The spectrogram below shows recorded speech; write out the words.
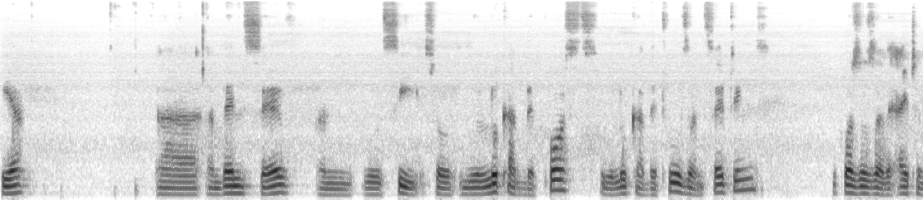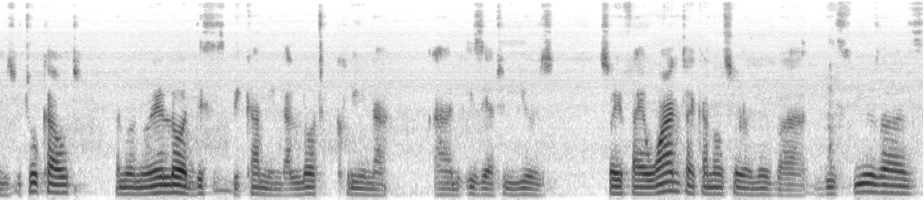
here. Uh, and then save and we'll see. So we'll look at the posts we'll look at the tools and settings because those are the items we took out and when we reload this is becoming a lot cleaner and easier to use. So if I want I can also remove uh, these users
